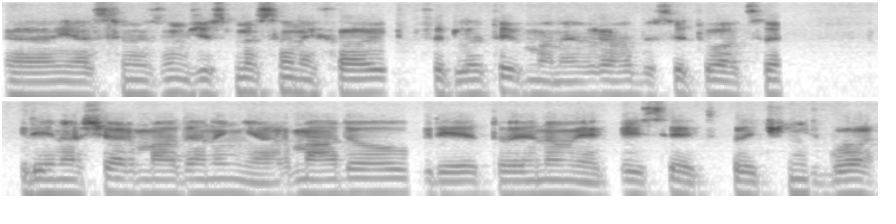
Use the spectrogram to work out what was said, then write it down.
Eh, já si myslím, že jsme se nechali před lety manévrovat do situace, kdy naše armáda není armádou, kdy je to jenom jakýsi expediční sbor,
